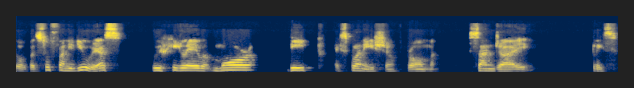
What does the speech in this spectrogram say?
of sulfonylureas, we will have more deep explanation from Sanjay. Please.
